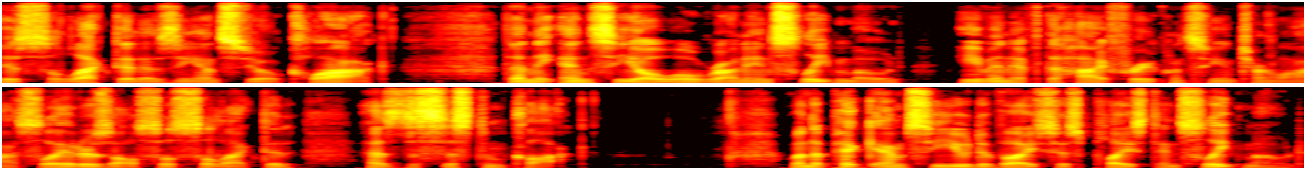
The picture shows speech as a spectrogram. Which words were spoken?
is selected as the NCO clock, then the NCO will run in sleep mode even if the high-frequency internal oscillator is also selected as the system clock. When the PIC MCU device is placed in sleep mode,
